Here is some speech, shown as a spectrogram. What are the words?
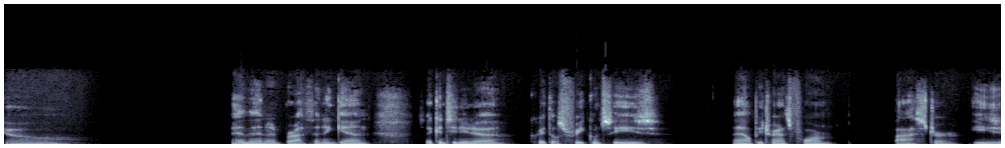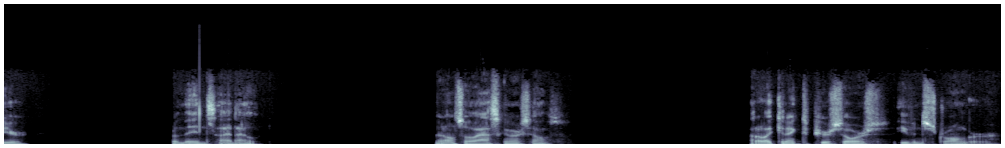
Go. And then a breath in again. So continue to create those frequencies that help you transform faster, easier from the inside out. And also asking ourselves, how do I connect to pure source even stronger?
